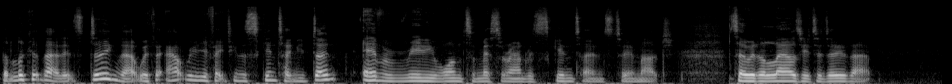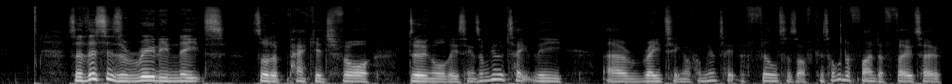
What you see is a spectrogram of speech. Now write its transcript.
But look at that, it's doing that without really affecting the skin tone. You don't ever really want to mess around with skin tones too much. So it allows you to do that. So this is a really neat sort of package for doing all these things. I'm going to take the uh, rating off. I'm going to take the filters off because I want to find a photo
